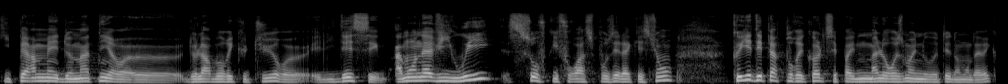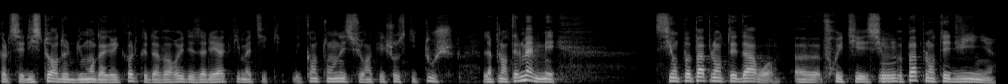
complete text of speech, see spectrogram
qui permet de maintenir euh, de l'arboriculture euh, Et l'idée, c'est, à mon avis, oui, sauf qu'il faudra se poser la question. Qu'il y ait des pertes pour récolte, c'est pas une- malheureusement une nouveauté dans le monde agricole. C'est l'histoire du monde agricole que d'avoir eu des aléas climatiques. Mais quand on est sur un- quelque chose qui touche la plante elle-même, mais si on peut pas planter d'arbres euh, fruitiers, si on Mhm. peut pas planter de vignes,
